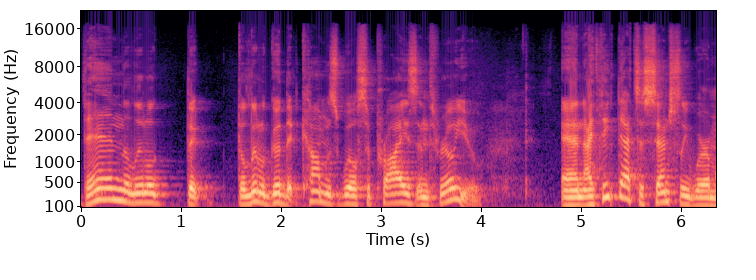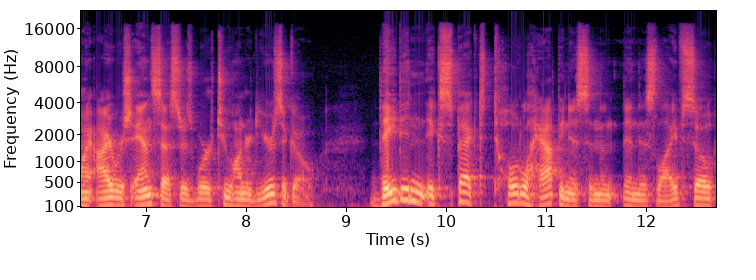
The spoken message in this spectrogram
then the little the, the little good that comes will surprise and thrill you. And I think that's essentially where my Irish ancestors were 200 years ago. They didn't expect total happiness in, the, in this life. So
